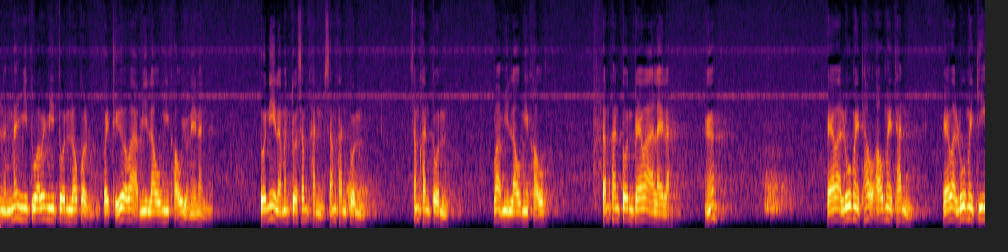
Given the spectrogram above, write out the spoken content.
นั้นไม่มีตัวไม่มีตนเราก็ไปถือว่ามีเรามีเขาอยู่ในนั่นตัวนี้แหละมันตัวสำคัญสำคัญตนสำคัญตนว่ามีเรามีเขา สำคัญตนแปลว่าอะไรล่ะฮะแปลว่ารู้ไม่เท่า เอาไม่ทัน แปลว่ารู้ไม่จริง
